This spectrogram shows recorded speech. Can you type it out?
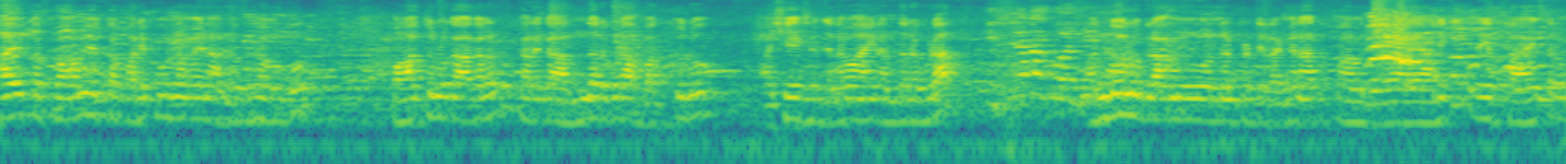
ఆ యొక్క స్వామి యొక్క పరిపూర్ణమైన అనుగ్రహంకు పాత్రులు కాగలరు. కనుక అందరూ కూడా భక్తులు అశేష జనవాహిని అందరూ కూడా అందోలు గ్రామంలో ఉన్నటువంటి రంగనాథ స్వామి దేవాలయానికి రేపు సాయంత్రం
